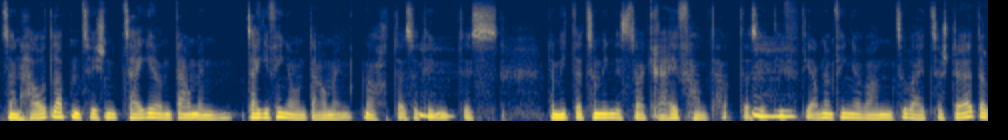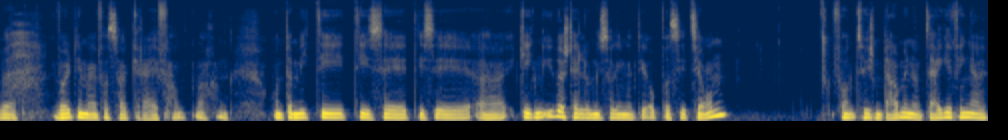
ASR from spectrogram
so einen Hautlappen zwischen Zeige und Daumen, Zeigefinger und Daumen gemacht, also mhm. den, das, damit er zumindest so eine Greifhand hat. Also mhm. die, die, anderen Finger waren zu weit zerstört, aber ich wollte ihm einfach so eine Greifhand machen. Und damit die, diese, diese äh, Gegenüberstellung, die sogenannte Opposition von zwischen Daumen und Zeigefinger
